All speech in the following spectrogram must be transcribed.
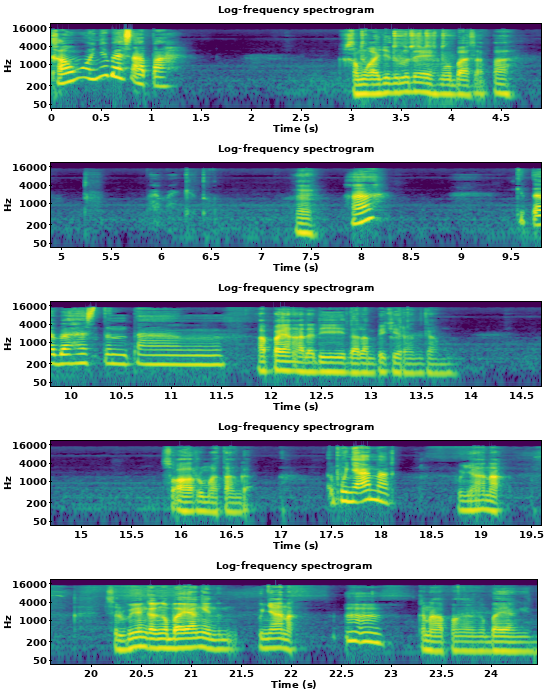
Kamu maunya bahas apa? Kamu aja dulu deh mau bahas apa? Memang gitu. Eh, Hah? Kita bahas tentang apa yang ada di dalam pikiran kamu? Soal rumah tangga. punya anak. Punya anak. Sebelumnya nggak ngebayangin punya anak. Mm-mm. Kenapa nggak ngebayangin?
